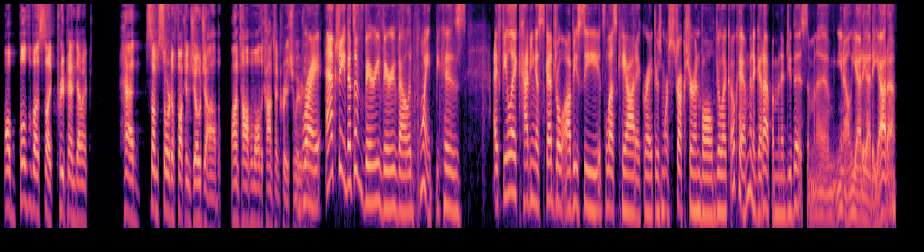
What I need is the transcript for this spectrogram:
all both of us like pre-pandemic had some sort of fucking Joe job on top of all the content creation we were doing. Right. Actually, that's a very, very valid point because I feel like having a schedule, obviously, it's less chaotic, right? There's more structure involved. You're like, okay, I'm going to get up. I'm going to do this. I'm going to, you know, yada, yada, yada.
